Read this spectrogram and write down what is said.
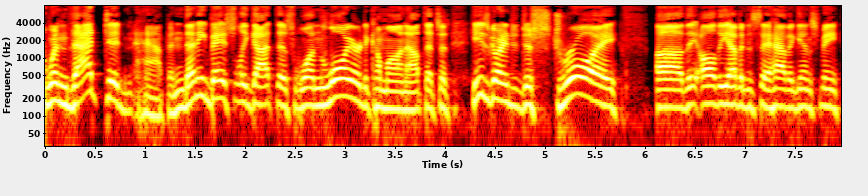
when that didn't happen, then he basically got this one lawyer to come on out that said he's going to destroy uh, the all the evidence they have against me.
